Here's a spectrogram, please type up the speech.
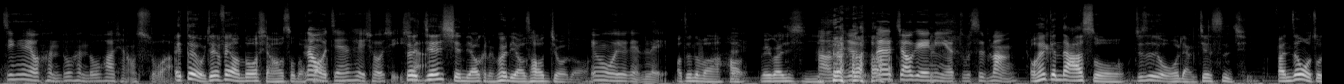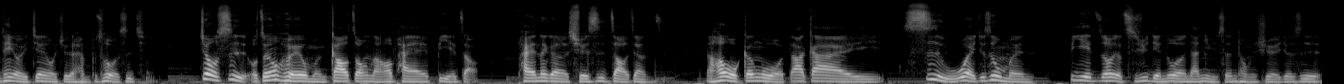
今天有很多很多话想要说啊？哎，对，我今天非常多想要说的。那我今天可以休息一下。所以今天闲聊可能会聊超久的，因为我有点累。哦，真的吗？好，没关系。好，那就那交给你的主持棒。我会跟大家说，就是我两件事情。反正我昨天有一件我觉得很不错的事情，就是我昨天回我们高中，然后拍毕业照，拍那个学士照这样子。然后我跟我大概四五位，就是我们毕业之后有持续联络的男女生同学，就是。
